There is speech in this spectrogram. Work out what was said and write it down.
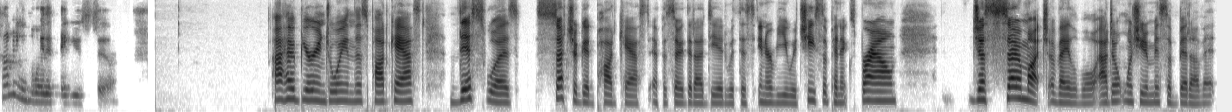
coming the way that they used to I hope you're enjoying this podcast. This was such a good podcast episode that I did with this interview with Chisa Penix Brown. Just so much available. I don't want you to miss a bit of it.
